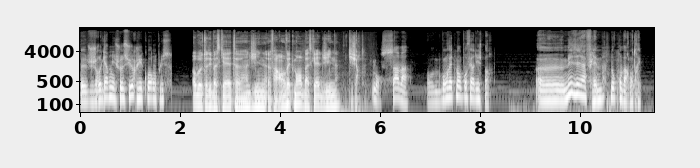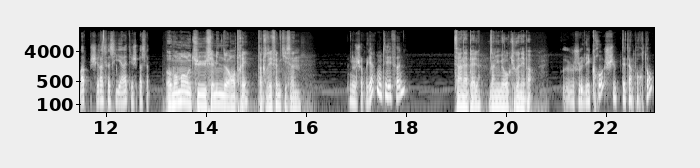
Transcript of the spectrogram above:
Euh, je regarde mes chaussures, j'ai quoi en plus? Oh bah t'as des baskets, euh, un jean, enfin en vêtements, basket, jean, t-shirt. Bon, ça va. Bon vêtement pour faire du sport. Euh, mais j'ai la flemme, donc on va rentrer. Hop, je reste la cigarette et je passe là. Au moment où tu fais mine de rentrer, t'as ton téléphone qui sonne. Je regarde mon téléphone, C'est un appel d'un numéro que tu connais pas. je décroche, c'est peut-être important.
